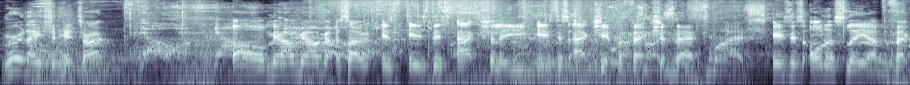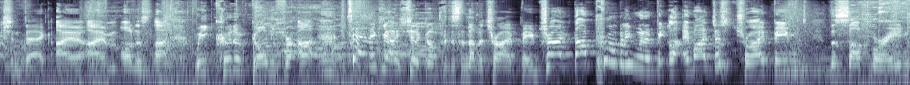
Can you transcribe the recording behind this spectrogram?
Ruination hits, right? Oh, meow, meow, meow. So, is is this actually is this actually a perfection deck? Is this honestly a perfection deck? I I'm honest. Uh, we could have gone for. Uh, technically, I should have gone for just another tri-beam. Tri that probably would have been like if I just tri-beamed the submarine.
